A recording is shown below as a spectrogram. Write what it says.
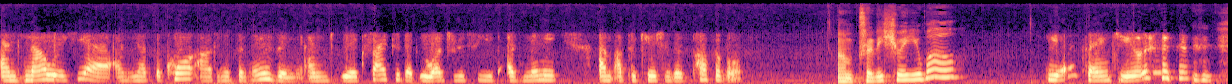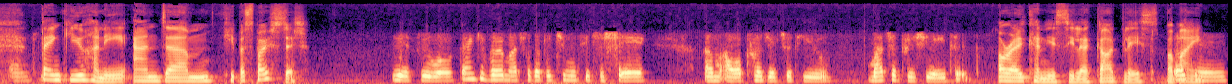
And now we're here and we have the core out and it's amazing and we're excited that we want to receive as many um, applications as possible. I'm pretty sure you will. Yeah, thank you. thank you. Thank you, honey, and um, keep us posted. Yes, we will. Thank you very much for the opportunity to share um, our project with you. Much appreciated. All right, Kanyasila. God bless. Bye bye. Okay.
